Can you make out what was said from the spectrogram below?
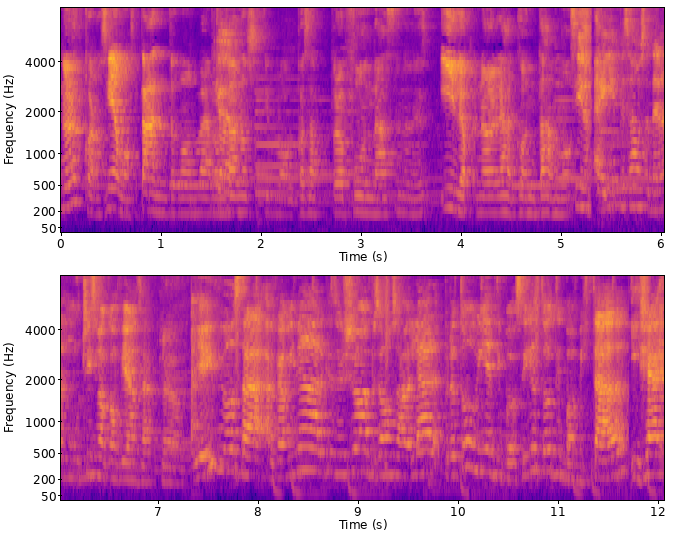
no nos conocíamos tanto como para Claro. contarnos tipo, cosas profundas, ¿entendés? Y lo, no las contamos. Sí, ahí empezamos a tener muchísima confianza. Claro. Y ahí fuimos a, a caminar, qué sé yo, empezamos a hablar, pero todo bien, tipo, seguimos todo tipo amistad y ya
